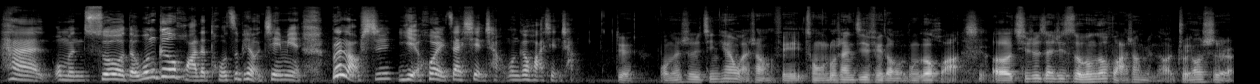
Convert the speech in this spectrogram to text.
和我们所有的温哥华的投资朋友见面。不让老师也会在现场，温哥华现场。对。我们是今天晚上飞从洛杉矶飞到温哥华，呃，其实在这次温哥华上面呢，主要是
